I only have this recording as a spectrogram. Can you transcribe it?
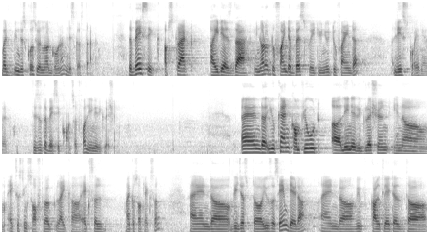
but in this course we are not going to discuss that. The basic abstract idea is that in order to find a best fit you need to find a least square error. This is the basic concept for linear regression. And uh, you can compute linear regression in uh, existing software like uh, Excel, Microsoft Excel. And uh, we just use the same data and we calculated the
